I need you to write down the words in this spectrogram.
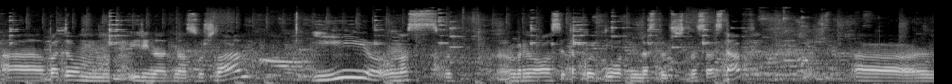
А потом Ирина от нас ушла, и у нас образовался такой плотный достаточно состав. А,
